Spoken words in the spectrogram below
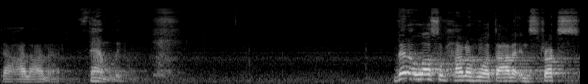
ta'ala. Family. Then Allah subhanahu wa ta'ala instructs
